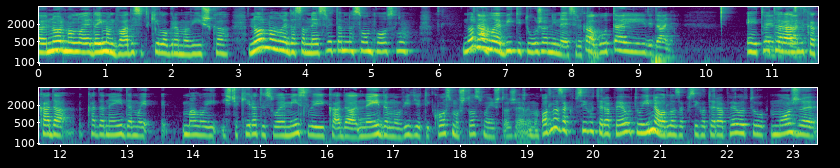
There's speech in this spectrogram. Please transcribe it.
e, normalno je da imam 20 kg viška, normalno je da sam nesretan na svom poslu, normalno je biti tužan i nesretan. Kao guta i idi dalje. E, to je E, ta razlika kada, kada ne idemo i- malo i iščekirati svoje misli i kada ne idemo vidjeti ko smo, što smo i što želimo. Odlazak psihoterapeutu i ne odlazak psihoterapeutu može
